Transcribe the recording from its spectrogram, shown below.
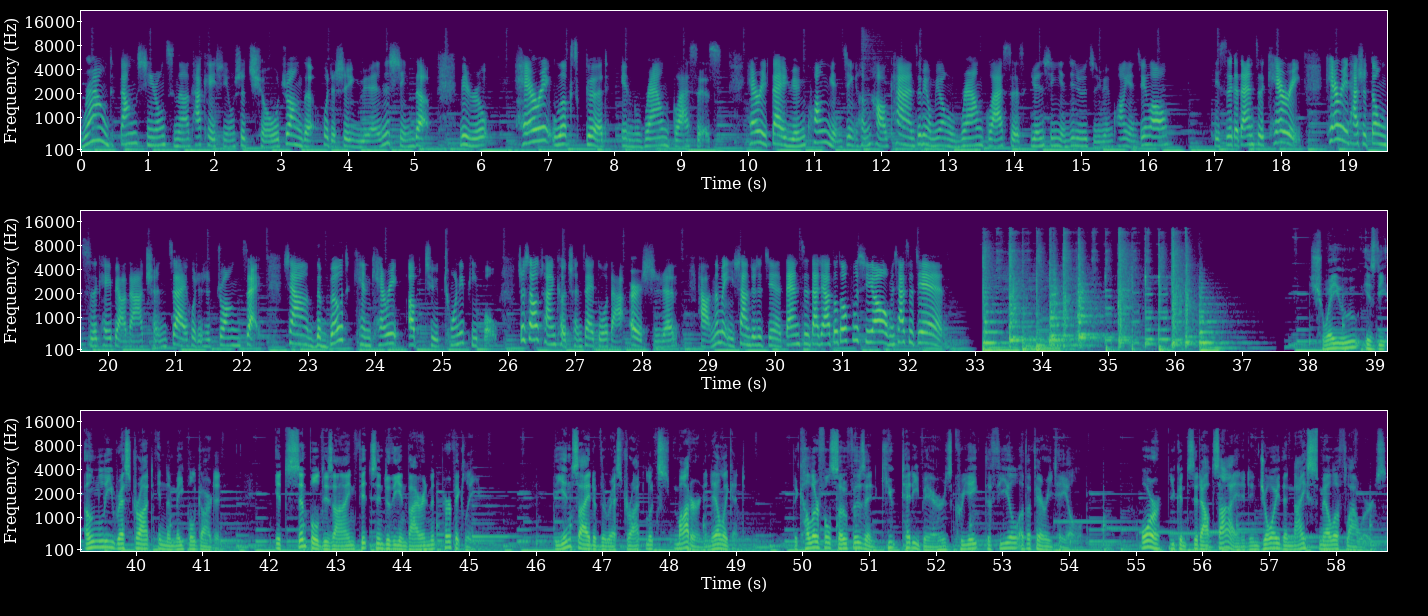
round 当形容词呢，它可以形容是球状的或者是圆形的。例如，Harry looks good in round glasses。Harry 戴圆框眼镜很好看。这边我们用 round glasses，圆形眼镜就是指圆框眼镜喽。第四个单字 carry，carry 它是动词，可以表达承载或者是装载。像 The boat can carry up to twenty people，这艘船可承载多达二十人。好，那么以上就是今天的单字，大家多多复习哦。我们下次见。Shuiyu is the only restaurant in the Maple Garden. Its simple design fits into the environment perfectly. The inside of the restaurant looks modern and elegant. The colorful sofas and cute teddy bears create the feel of a fairy tale. Or you can sit outside and enjoy the nice smell of flowers.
